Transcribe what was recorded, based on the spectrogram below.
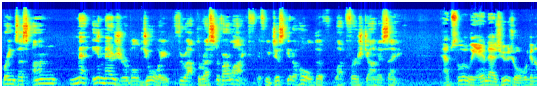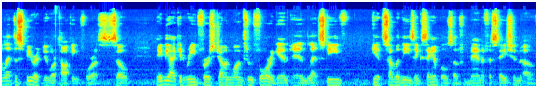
brings us unmet, immeasurable joy throughout the rest of our life if we just get a hold of what First John is saying. Absolutely. And as usual, we're going to let the Spirit do our talking for us. So maybe I could read First John 1 through 4 again and let Steve get some of these examples of manifestation of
